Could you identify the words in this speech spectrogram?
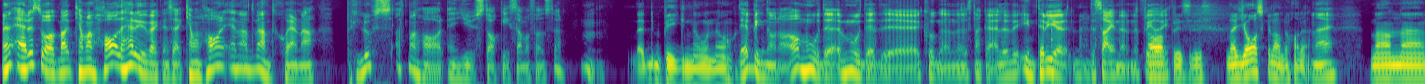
Men är det så att man kan man ha, det här är ju verkligen så här, kan man ha en adventstjärna plus att man har en ljusstake i samma fönster? Mm. Big no-no. Det är big no-no. Ja, mode, modekungen snackar, eller interiördesignern Ja, Fredrik. precis. Nej, jag skulle aldrig ha det. Nej. Men eh,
